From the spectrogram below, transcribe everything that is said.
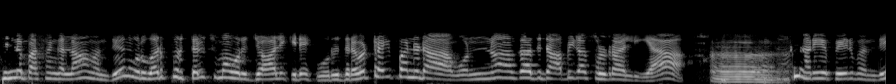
சின்ன பசங்கெல்லாம் வந்து அந்த ஒரு வற்புறுத்தல் சும்மா ஒரு ஜாலிக்கிடே ஒரு தடவை ட்ரை பண்ணுடா. ஒன்னும் ஆகாதுடா. அப்படிலாம் சொல்றா இல்லையா? நிறைய பேர் வந்து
